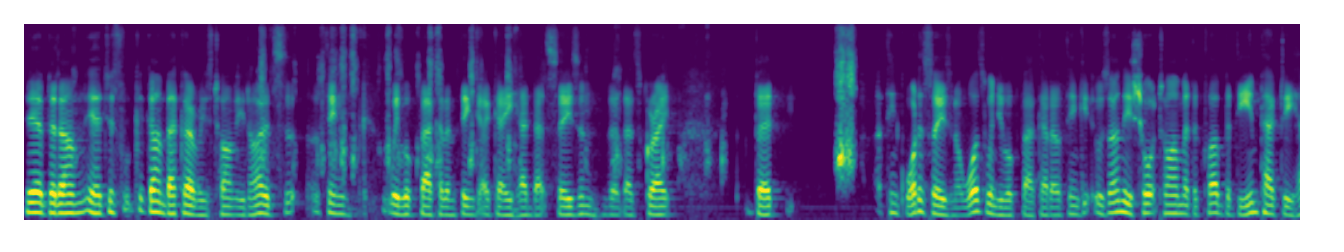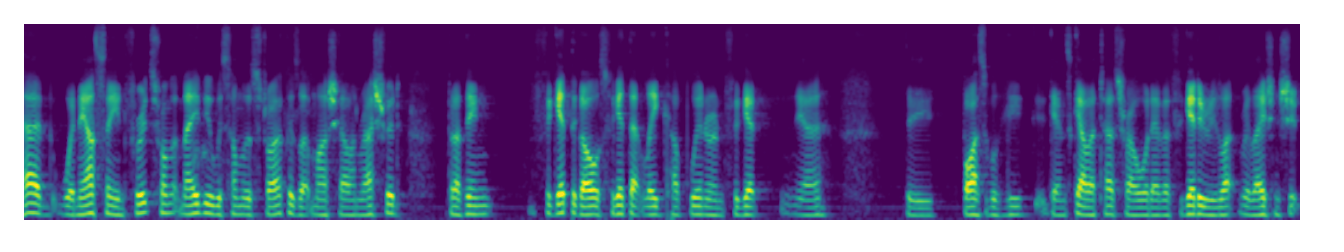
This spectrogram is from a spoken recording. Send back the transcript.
Yeah, but um, yeah, just look, going back over his time at United, I think we look back at and think, okay, he had that season, that that's great, but I think what a season it was when you look back at it. I think it was only a short time at the club, but the impact he had, we're now seeing fruits from it. Maybe with some of the strikers like Martial and Rashford, but I think forget the goals, forget that League Cup winner, and forget you know the bicycle kick against Galatasaray or whatever, forget his relationship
